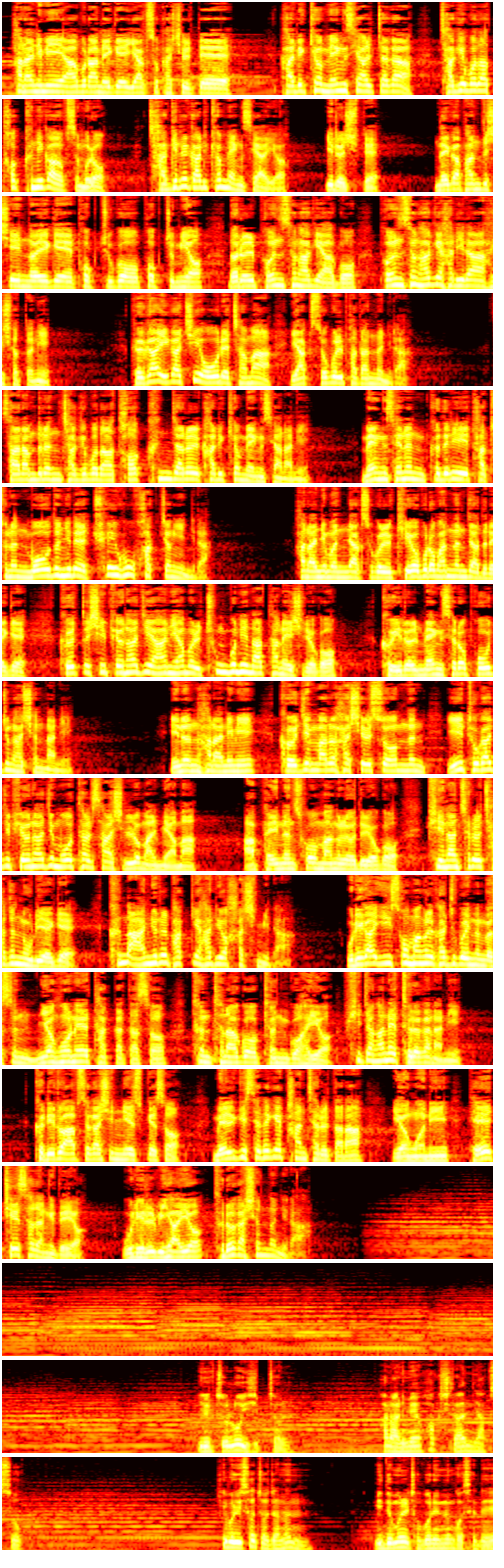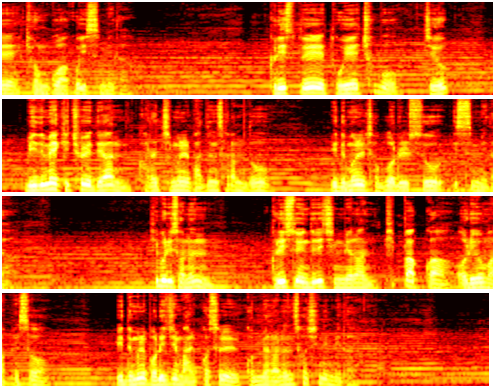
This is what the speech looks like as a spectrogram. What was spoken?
하나님이 아브라함에게 약속하실 때 가리켜 맹세할 자가 자기보다 더 큰 이가 없으므로 자기를 가리켜 맹세하여 이르시되 내가 반드시 너에게 복 주고 복 주며 너를 번성하게 하고 번성하게 하리라 하셨더니 그가 이같이 오래 참아 약속을 받았느니라. 사람들은 자기보다 더 큰 자를 가리켜 맹세하나니 맹세는 그들이 다투는 모든 일의 최후 확정이니라. 하나님은 약속을 기업으로 받는 자들에게 그 뜻이 변하지 아니함을 충분히 나타내시려고 그 일을 맹세로 보증하셨나니 이는 하나님이 거짓말을 하실 수 없는 이 두 가지 변하지 못할 사실로 말미암아 앞에 있는 소망을 얻으려고 피난처를 찾은 우리에게 큰 안위를 받게 하려 하심이라. 우리가 이 소망을 가지고 있는 것은 영혼의 닭 같아서 튼튼하고 견고하여 휘장 안에 들어가나니 그리로 앞서가신 예수께서 멜기세덱의 판차를 따라 영원히 대제사장이 되어 우리를 위하여 들어가셨느니라. 1절로 20절 하나님의 확실한 약속 히브리서 저자는 믿음을 저버리는 것에 대해 경고하고 있습니다. 그리스도의 도의 초보, 즉 믿음의 기초에 대한 가르침을 받은 사람도 믿음을 저버릴 수 있습니다. 히브리서는 그리스도인들이 직면한 핍박과 어려움 앞에서 믿음을 버리지 말 것을 권면하는 서신입니다.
